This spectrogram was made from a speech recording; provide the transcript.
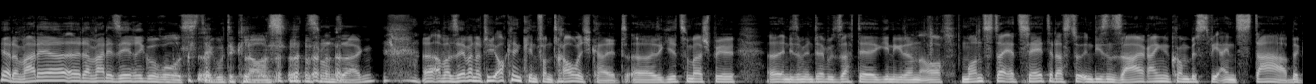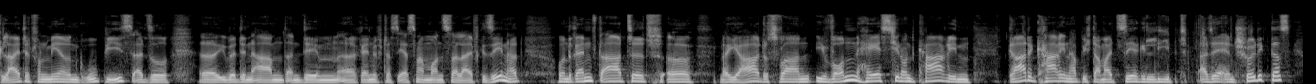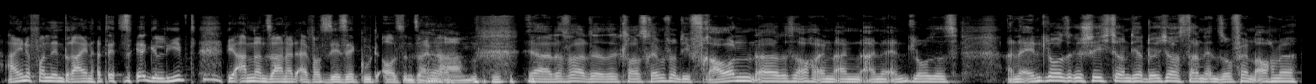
Ja, da war der, äh, da war der sehr rigoros, der gute Klaus, muss man sagen. Äh, aber selber natürlich auch kein Kind von Traurigkeit. Äh, hier zum Beispiel in diesem Interview sagt derjenige dann auch, Monster erzählte, dass du in diesen Saal reingekommen bist wie ein Star, begleitet von mehreren Groupies, also über den Abend, an dem Renft das erste Mal Monster live gesehen hat. Und Renft artet, äh, na ja, das waren Yvonne, Häschen und Karin. Gerade Karin habe ich damals sehr geliebt. Also er entschuldigt entschuldigt das. Eine von den dreien hat er sehr geliebt. Die anderen sahen halt einfach sehr, sehr gut aus in seinen ja. Armen. Ja, das war der, der Klaus Remsch und die Frauen, äh, das ist auch ein, ein, eine endloses, eine endlose Geschichte und ja durchaus dann insofern auch eine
